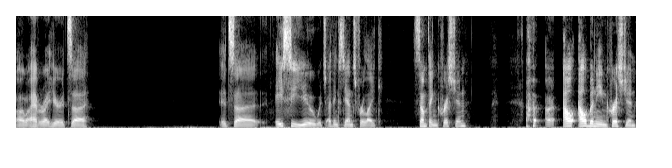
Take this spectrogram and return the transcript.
oh, I have it right here. It's uh it's uh ACU, which I think stands for like something Christian. Uh, Al- Albanine Christian.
